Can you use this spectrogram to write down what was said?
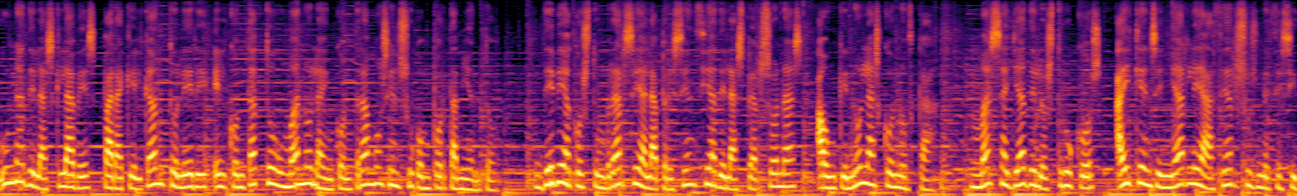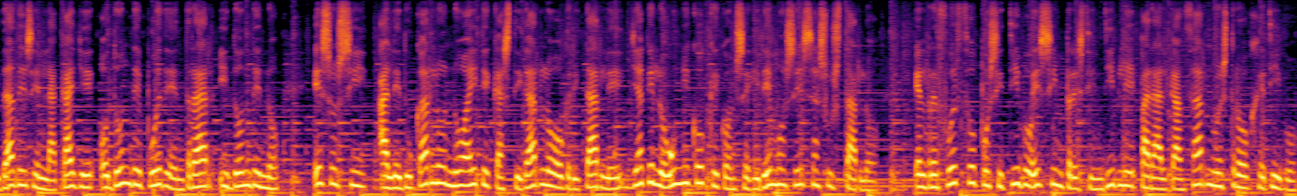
Una de las claves para que el can tolere el contacto humano la encontramos en su comportamiento. Debe acostumbrarse a la presencia de las personas, aunque no las conozca. Más allá de los trucos, hay que enseñarle a hacer sus necesidades en la calle o dónde puede entrar y dónde no. Eso sí, al educarlo no hay que castigarlo o gritarle, ya que lo único que conseguiremos es asustarlo. El refuerzo positivo es imprescindible para alcanzar nuestro objetivo.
